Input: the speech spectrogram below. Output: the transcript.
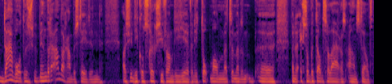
daar wordt dus minder aandacht aan besteed. En als je die constructie van die, eh, van die topman met, met, een, eh, met een exorbitant salaris aanstelt.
